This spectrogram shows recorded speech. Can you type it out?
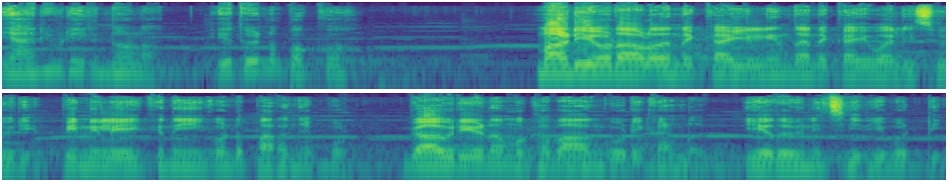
ഞാനിവിടെ ഇരുന്നോളാം. ഏതുവേണം പൊക്കോ? മടിയോടെ അവൾ തന്റെ കയ്യിൽ നിന്ന് തന്റെ കൈ വലിച്ചൂരി പിന്നിലേക്ക് നീങ്ങിക്കൊണ്ട് പറഞ്ഞപ്പോൾ ഗൗരിയുടെ മുഖഭാഗം കൂടി കണ്ട് യദുവിന് ചിരി പൊട്ടി.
